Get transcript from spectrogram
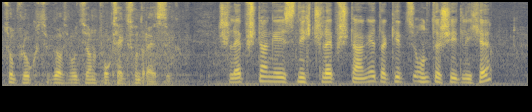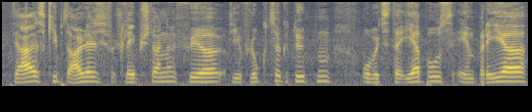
zum Flugzeug auf Position Fox 36. Schleppstange ist nicht Schleppstange, da gibt es unterschiedliche. Ja, es gibt alle Schleppstangen für die Flugzeugtypen, ob jetzt der Airbus, Embraer,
